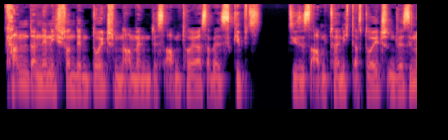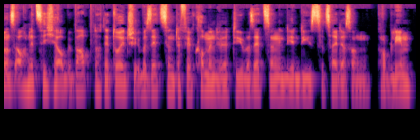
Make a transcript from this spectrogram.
kann, dann nenne ich schon den deutschen Namen des Abenteuers, aber es gibt dieses Abenteuer nicht auf Deutsch und wir sind uns auch nicht sicher, ob überhaupt noch eine deutsche Übersetzung dafür kommen wird. Die Übersetzung in D&D ist zurzeit ja so ein Problem.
